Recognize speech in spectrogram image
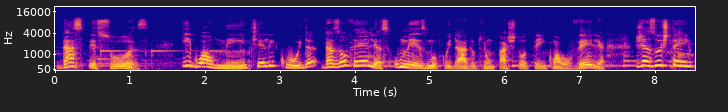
das pessoas igualmente ele cuida das ovelhas. O mesmo cuidado que um pastor tem com a ovelha, Jesus tem.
